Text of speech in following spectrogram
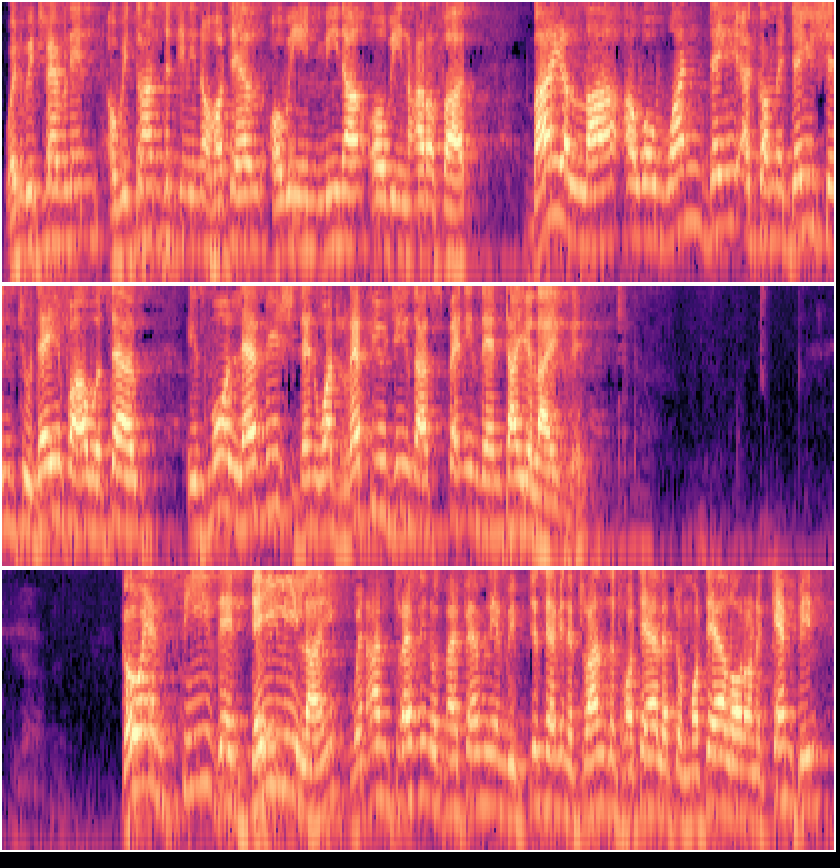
when we traveling, or we transiting in a hotel, or we in Mina, or we in Arafat, by Allah, our one day accommodation today for ourselves is more lavish than what refugees are spending their entire lives in. Go and see their daily life. When I'm traveling with my family and we're just having a transit hotel at a motel or on a camping,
